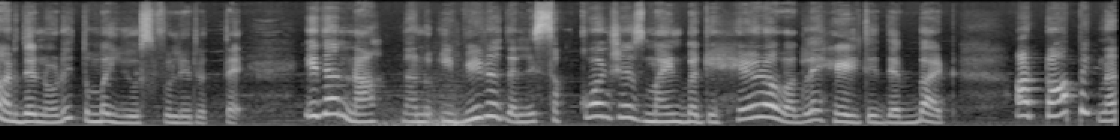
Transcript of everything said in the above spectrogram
ಮಾಡದೆ ನೋಡಿ ತುಂಬ ಯೂಸ್ಫುಲ್ ಇರುತ್ತೆ. ಇದನ್ನು ನಾನು ಈ ವಿಡಿಯೋದಲ್ಲಿ ಸಬ್ಕಾನ್ಷಿಯಸ್ ಮೈಂಡ್ ಬಗ್ಗೆ ಹೇಳೋವಾಗಲೇ ಹೇಳ್ತಿದ್ದೆ ಬಟ್ ಆ ಟಾಪಿಕ್ನ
